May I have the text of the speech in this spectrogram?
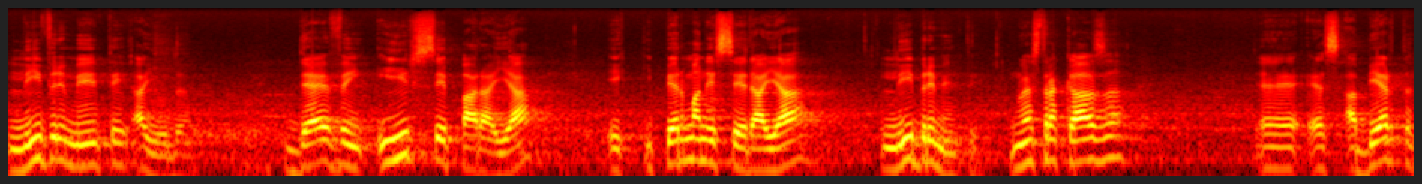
livremente ajuda. Devem ir-se para allá e, e permanecer allá livremente. Nossa casa é, é aberta,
